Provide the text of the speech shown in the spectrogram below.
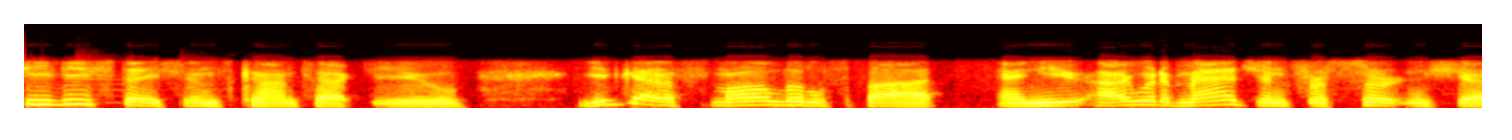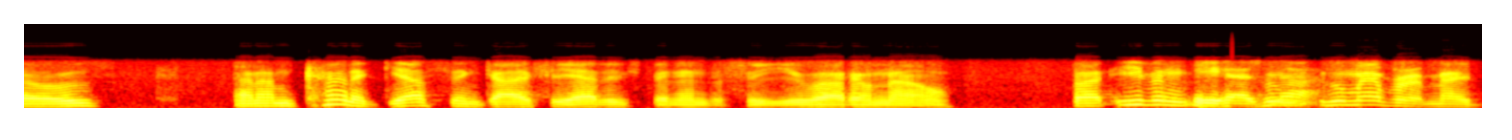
TV stations contact you, you've got a small little spot, and you, I would imagine for certain shows, and I'm kind of guessing Guy Fieri's been in to see you. I don't know, but even He has not. whomever it might,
